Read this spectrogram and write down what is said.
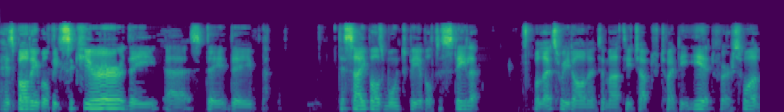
his body will be secure. The, uh, the the disciples won't be able to steal it. Well, let's read on into Matthew chapter 28, verse 1.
